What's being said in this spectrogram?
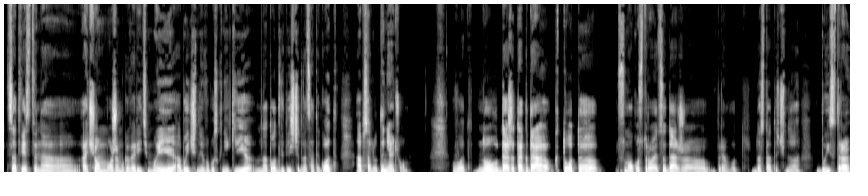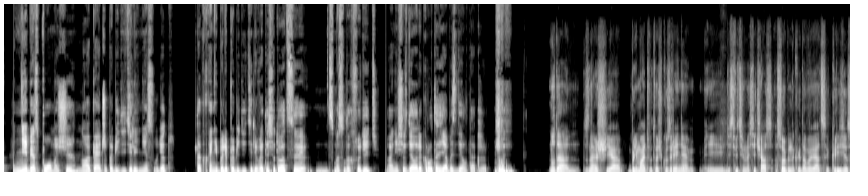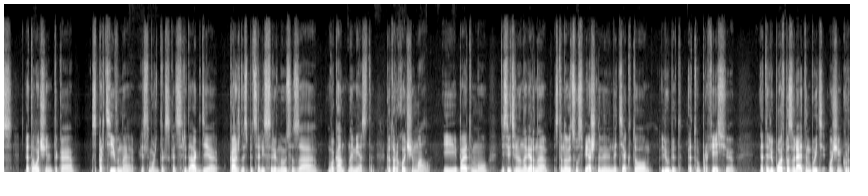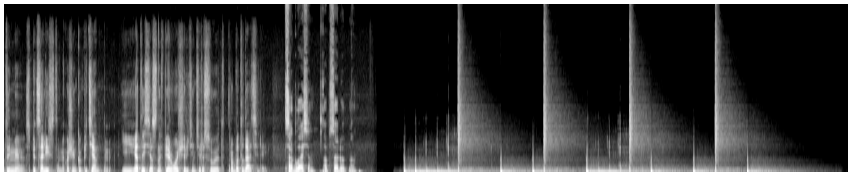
Соответственно, о чем можем говорить мы, обычные выпускники, на тот 2020 год? Абсолютно ни о чем. Вот. Но даже тогда кто-то смог устроиться даже прям вот достаточно быстро, не без помощи, но опять же победителей не судят, так как они были победители в этой ситуации, смысл их судить. Они все сделали круто, я бы сделал так же. Ну да, знаешь, я понимаю твою точку зрения, и действительно сейчас, особенно когда в авиации кризис, это очень такая спортивная, если можно так сказать, среда, где каждый специалист соревнуется за вакантное место, которых очень мало. И поэтому действительно, наверное, становятся успешными именно те, кто любит эту профессию. Эта любовь позволяет им быть очень крутыми специалистами, очень компетентными. И это, естественно, в первую очередь интересует работодателей. Согласен, абсолютно.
